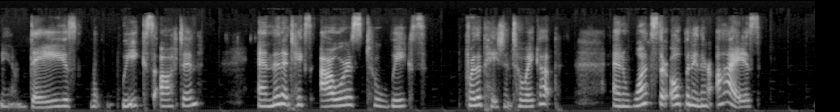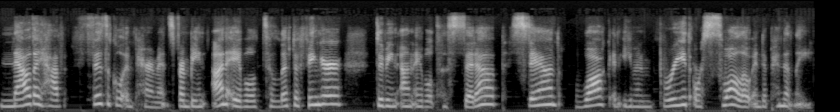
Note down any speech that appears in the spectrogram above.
you know, days, weeks often, and then it takes hours to weeks for the patient to wake up. And once they're opening their eyes, now they have physical impairments from being unable to lift a finger to being unable to sit up, stand, walk, and even breathe or swallow independently.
